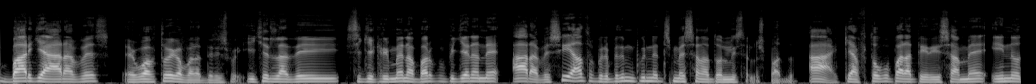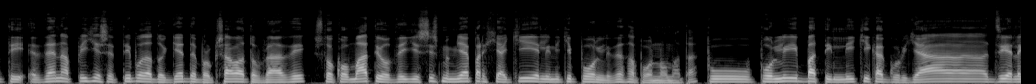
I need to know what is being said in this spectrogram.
Μπαρ για Άραβες. Εγώ αυτό είχα παρατηρήσει. Είχε δηλαδή συγκεκριμένα μπαρ που πηγαίνανε Άραβες ή άνθρωποι, ρε παιδί μου, που είναι της Μέσης Ανατολής τέλος πάντων. Α, και αυτό που παρατηρήσαμε είναι ότι δεν απήγε τίποτα τον Γκέντεμπορκ Σάββατο βράδυ στο κομμάτι οδήγησης με μια επαρχιακή ελληνική πόλη. Δεν θα πω ονόματα. Που πολύ μπατιλίκι, καγκουριά, GLX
